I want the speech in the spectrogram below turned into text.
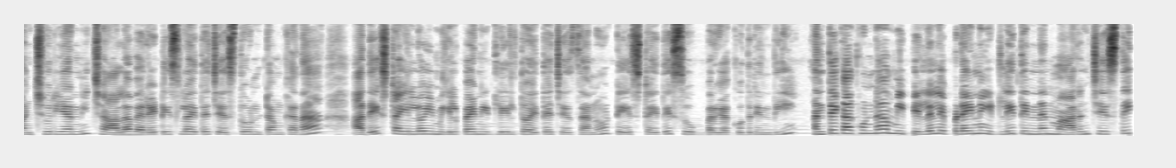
మంచూరియాని చాలా వెరైటీస్లో అయితే చేస్తూ ఉంటాం కదా. అదే స్టైల్లో ఈ మిగిలిపోయిన ఇడ్లీలతో అయితే చేశాను. టేస్ట్ అయితే సూపర్గా కుదిరింది. అంతేకాకుండా మీ పిల్లలు ఎప్పుడైనా ఇడ్లీ తిన్నని మారం చేస్తే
